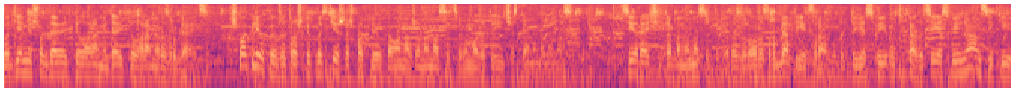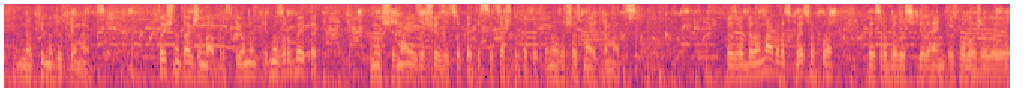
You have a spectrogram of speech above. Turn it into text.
От є мішок 9 кг, 9 кг розробляється. Шпаклівкою вже трошки простіше, шпаклівка вона вже наноситься, ви можете її частинами наносити. Ці речі треба наносити, розробляти їх зразу. Тобто є свої, от кажу, це є свої нюанси, яких необхідно дотримуватися. Точно так же набризки. Його необхідно зробити, тому що має за щось зацепитися ця штукатурка, вона за щось має триматися. Ви зробили набризк, висохло, ви зробили собі легенько, зволожили е,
